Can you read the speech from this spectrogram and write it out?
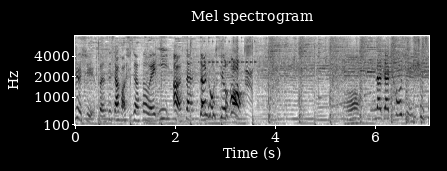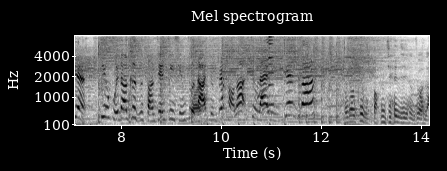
秩序，本次小考试卷分为一二三三种型号。啊！请大家抽取试卷，并回到各自房间进行作答。准备好了就来领卷子吧。回到各自房间进行作答。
